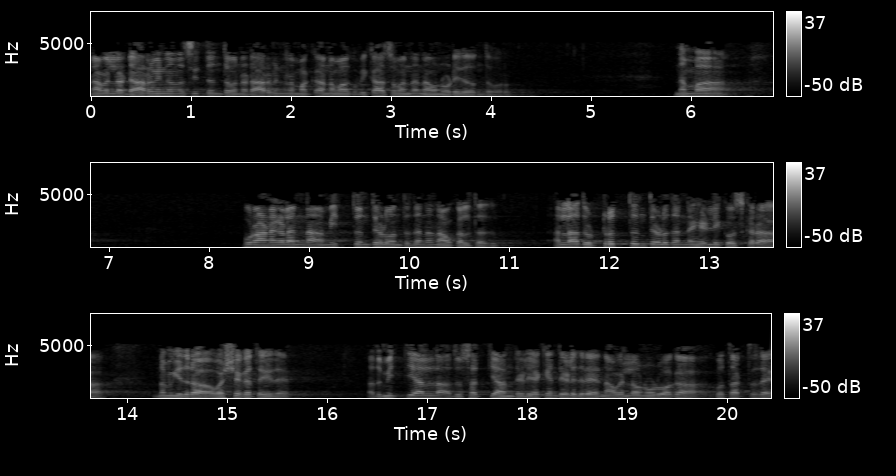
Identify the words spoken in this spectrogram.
ನಾವೆಲ್ಲ ಡಾರ್ವಿನನ ಸಿದ್ಧಾಂತವನ್ನು ಡಾರ್ವಿನನ ಮಕಾನ ವಿಕಾಸವನ್ನು ನಾವು ನೋಡಿದಂಥವರು. ನಮ್ಮ ಪುರಾಣಗಳನ್ನು ಮಿತ್ ಅಂತ ಹೇಳುವಂಥದ್ದನ್ನು ನಾವು ಕಲ್ತದ್ದು. ಅಲ್ಲ, ಅದು ಟ್ರುತ್ ಅಂತ ಹೇಳೋದನ್ನು ಹೇಳಲಿಕ್ಕೋಸ್ಕರ ನಮಗಿದರ ಅವಶ್ಯಕತೆ ಇದೆ. ಅದು ಮಿಥ್ಯ ಅಲ್ಲ, ಅದು ಸತ್ಯ ಅಂತೇಳಿ. ಯಾಕೆಂತ ಹೇಳಿದರೆ ನಾವೆಲ್ಲ ನೋಡುವಾಗ ಗೊತ್ತಾಗ್ತದೆ,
